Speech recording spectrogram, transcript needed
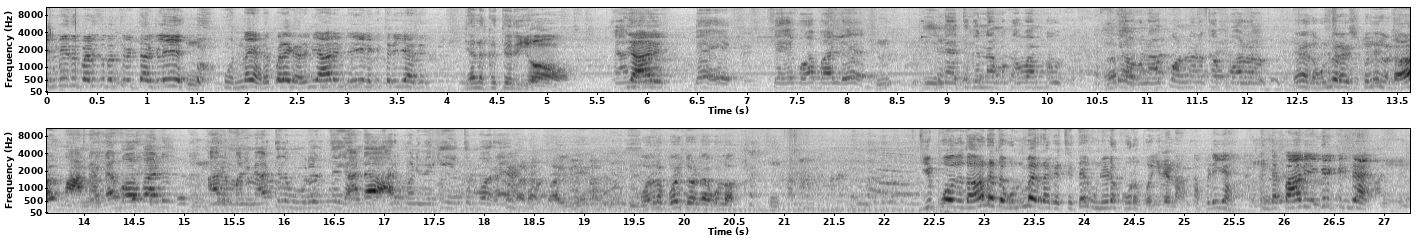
என் மீது பரிசு பத்து விட்டார்களே. உண்மையான கொலைகாரன் யார் என்று எனக்கு தெரியாது. எனக்கு தெரியும். யாரு? டேய் டேய் கோபாலு நீ என்னத்துக்கு நமக்கு வம்பு எவனா பொண்ணு இருக்க போறான் உண்மை சொல்லிடலடா. மானடா கோபாலு அரை மணி நேரத்துல முடியறது ஏன்டா ஆறு மணி வரைக்கும் எடுத்து போறேன் முதல்ல போய் தொடர்டா உள்ள இப்போதுதான் அந்த உண்மை ரகசியத்தை உன்னிடம் கூற போகிறேன் அப்படியா? இந்த பாவி எங்க இருக்கின்றான் ம்,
